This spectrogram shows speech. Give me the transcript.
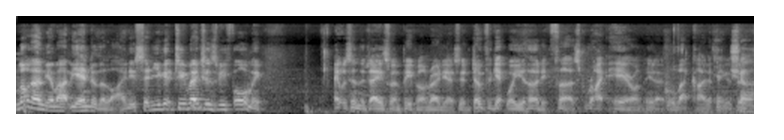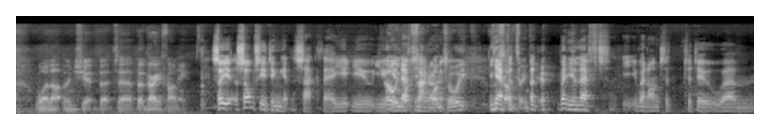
not only am I at the end of the line, he said, you get two mentions before me. It was in the days when people on radio said, "Don't forget where you heard it first, right here on you know all that kind of thing." It's a Sure. one-upmanship, but uh, but very funny. So, you, so obviously you didn't get the sack there. You you you, oh, you we got left sacked once a week. Yeah, something. but but when you left, you went on to to do. Um,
